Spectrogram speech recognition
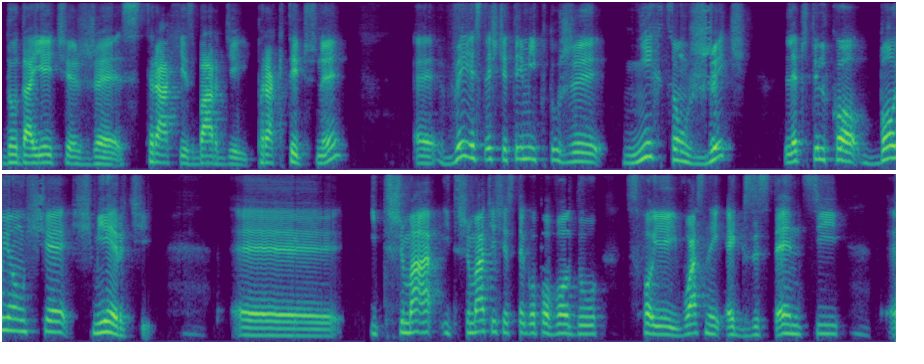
dodajecie, że strach jest bardziej praktyczny. E, wy jesteście tymi, którzy nie chcą żyć, lecz tylko boją się śmierci. E, I, trzyma, I trzymacie się z tego powodu swojej własnej egzystencji, e,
